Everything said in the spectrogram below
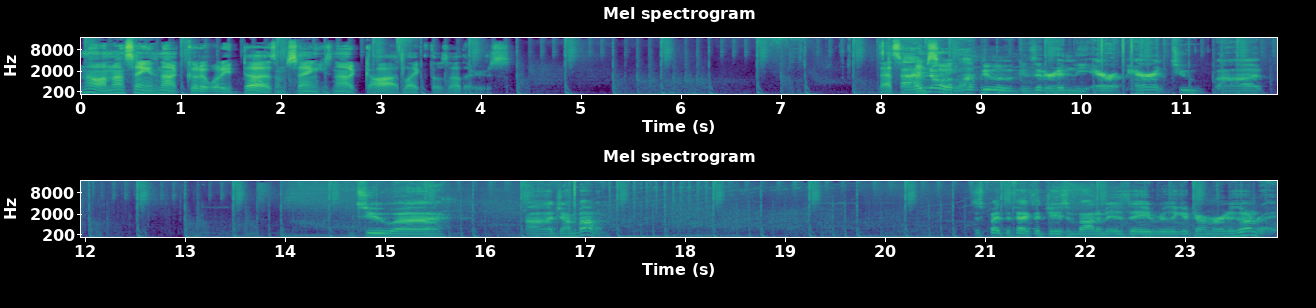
No, I'm not saying he's not good at what he does. I'm saying he's not a god like those others. That's I I'm know saying. a lot of people who consider him the heir apparent to uh, to uh, uh, John Bonham. Despite the fact that Jason Bonham is a really good drummer in his own right.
